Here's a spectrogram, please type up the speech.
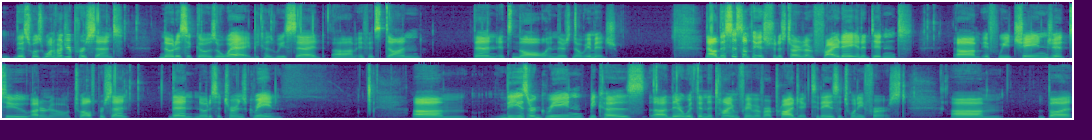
this was 100%, notice it goes away because we said um, if it's done, then it's null and there's no image. Now this is something that should have started on Friday and it didn't. Um, if we change it to, I don't know, 12%, then notice it turns green. Um, these are green because uh, they're within the time frame of our project. Today is the 21st. Um, but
